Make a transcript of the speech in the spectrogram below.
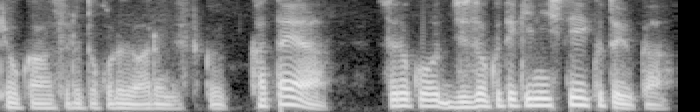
共感するところではあるんですけど、かたやそれをこう持続的にしていくというか、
